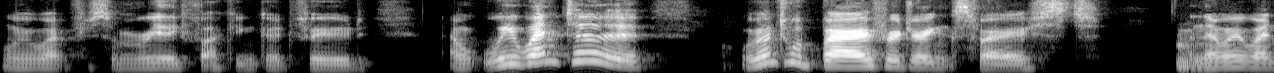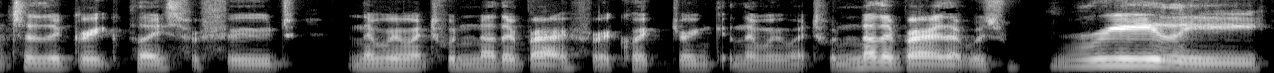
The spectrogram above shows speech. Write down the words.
We went for some really fucking good food, and we went to we went to a bar for drinks first, Mm. and then we went to the Greek place for food, and then we went to another bar for a quick drink, and then we went to another bar that was really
